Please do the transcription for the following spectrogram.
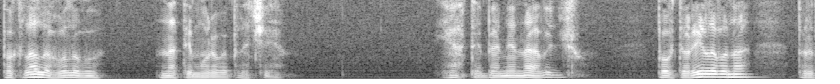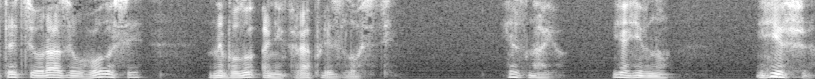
поклала голову на Тимурове плече. Я тебе ненавиджу, повторила вона, проте цього разу в голосі не було ані краплі злості. Я знаю, я гівно. Гірше.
